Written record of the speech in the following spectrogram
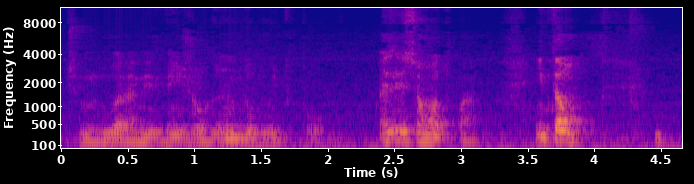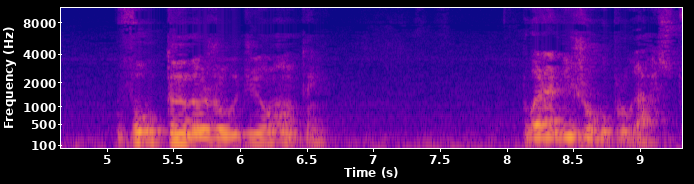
O time do Guarani vem jogando muito pouco. Mas isso é um outro papo. Então, voltando ao jogo de ontem, o Guarani jogou para o gasto.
